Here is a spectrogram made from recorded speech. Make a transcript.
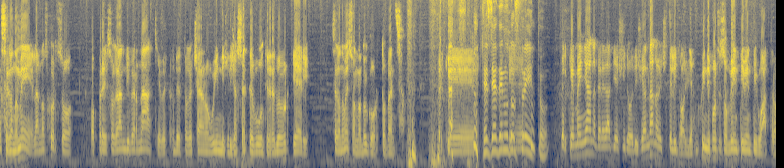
secondo me l'anno scorso ho preso grandi pernacchie perché ho detto che c'erano 15-17 punti tra i due portieri. Secondo me sono andato corto, penso. Perché ti sei tenuto perché, stretto. Perché Megnan te ne dà 10-12, Andanovic te li toglie, quindi forse sono 20-24.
